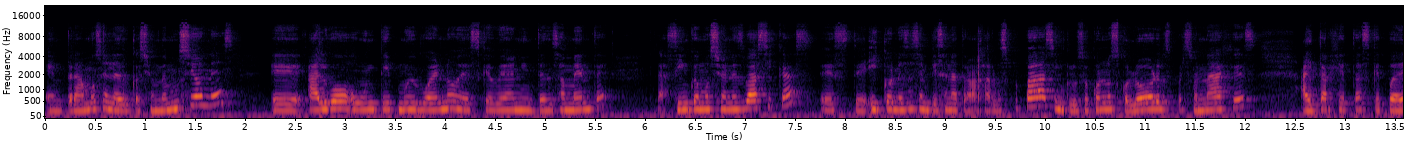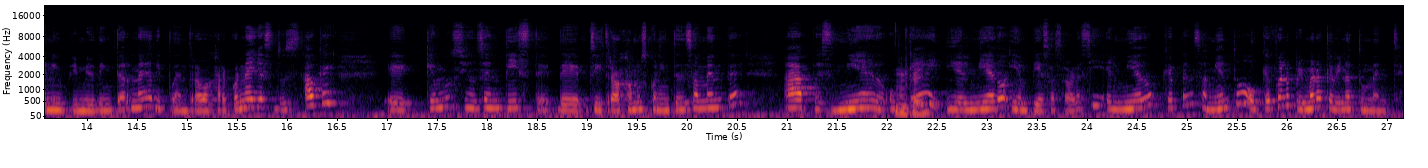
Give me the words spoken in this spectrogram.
Entramos en la educación de emociones eh, algo o un tip muy bueno es que vean intensamente las cinco emociones básicas este, y con esas empiecen a trabajar los papás, incluso con los colores, los personajes. Hay tarjetas que pueden imprimir de internet y pueden trabajar con ellas. Entonces, ah, ok, eh, ¿qué emoción sentiste de si trabajamos con intensamente? Ah, pues miedo, ok. Y el miedo, y empiezas ahora sí, el miedo, ¿qué pensamiento o qué fue lo primero que vino a tu mente?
